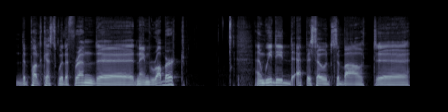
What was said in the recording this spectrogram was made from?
the podcast with a friend uh, named Robert, and we did episodes about uh,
